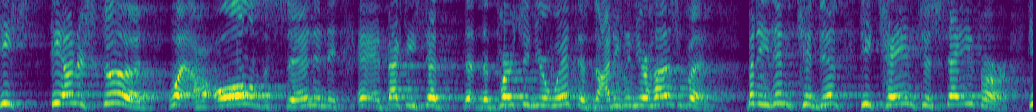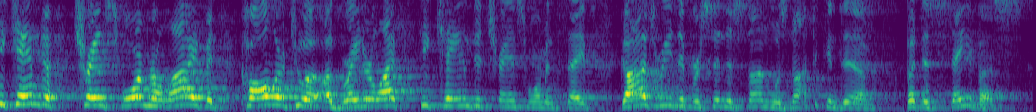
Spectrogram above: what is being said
He's, he understood what, all of the sin. And in fact, he said that the person you're with is not even your husband. But he didn't condemn, he came to save her. He came to transform her life and call her to a, a greater life. He came to transform and save. God's reason for sending his son was not to condemn, but to save us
